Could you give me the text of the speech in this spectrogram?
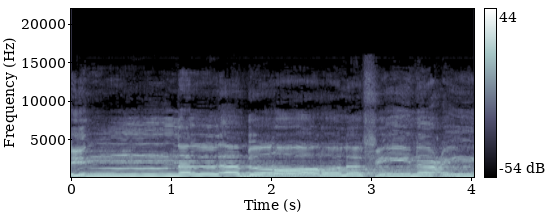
إن الأبرار لفي نعيم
